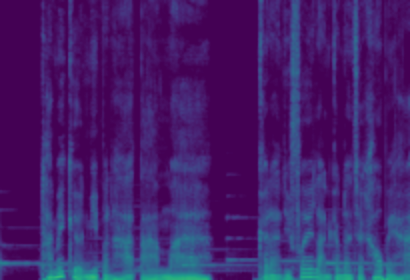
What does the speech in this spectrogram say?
ำทำให้เกิดมีปัญหาตามมา ขณะที่เฟยหลันกำลังจะเข้าไปหา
